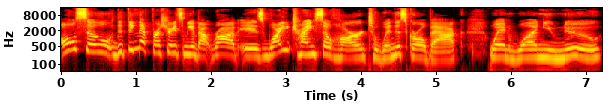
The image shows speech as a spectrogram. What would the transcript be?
also the thing that frustrates me about Rob is why are you trying so hard to win this girl back when one you knew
